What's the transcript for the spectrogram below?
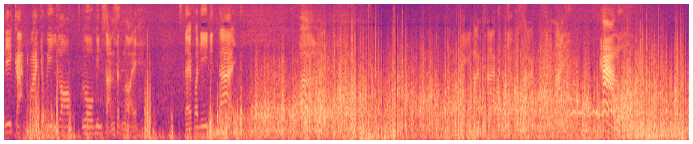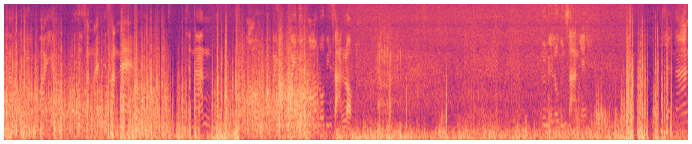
วันนี้กะว่าจะวิ่งรอบโรบินสันสักหน่อย แต่พอดีนึกได้ว่าไอ้ร้านค้าคนเดียวก็สายสันไหนห้าโลถ้าเราวิ่งไปอะไปซื้อสันไหนไม่ทันแน่ ฉะนั้นเราไม่ไม่วิ่งรอบโรบินสันหรอกดูในโรบินสันไง ฉะนั้น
